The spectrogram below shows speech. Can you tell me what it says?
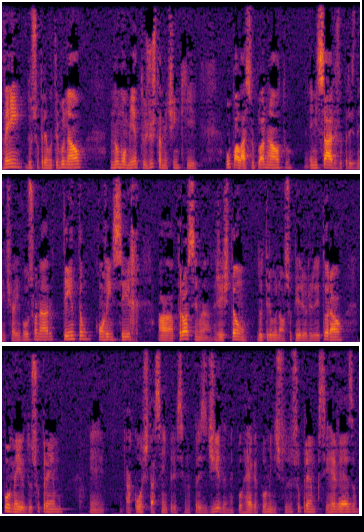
vem do Supremo Tribunal no momento justamente em que o Palácio do Planalto, emissários do presidente Jair Bolsonaro, tentam convencer a próxima gestão do Tribunal Superior Eleitoral por meio do Supremo. a corte está sempre sendo presidida, né, por regra, por ministros do Supremo que se revezam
